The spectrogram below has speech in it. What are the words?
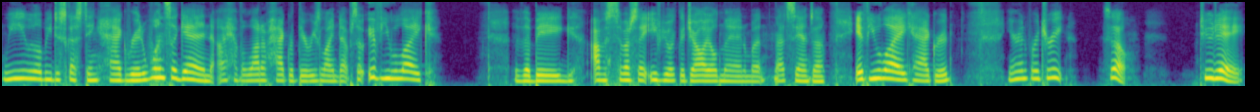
we will be discussing Hagrid once again. I have a lot of Hagrid theories lined up, so if you like the big, I was about to say if you like the jolly old man, but that's Santa. If you like Hagrid, you're in for a treat. So, today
